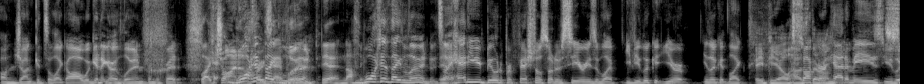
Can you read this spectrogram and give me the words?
on junkets are like, oh, we're going to go learn from the Fed. Like China, what for have example, they learned? Yeah, nothing. What have they learned? It's like, how do you build a professional sort of series of like, if you look at Europe, you look at like EPL has soccer their own academies, you look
